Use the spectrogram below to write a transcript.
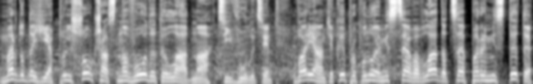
Мер додає, прийшов час наводити лад на цій вулиці. Варіант, який пропонує місцева влада, це перемістити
